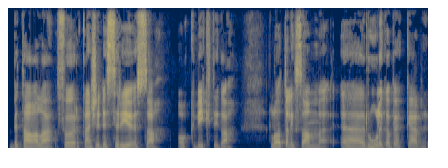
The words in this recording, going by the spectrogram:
betala för kanske det seriösa och viktiga. Låta liksom eh, roliga böcker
